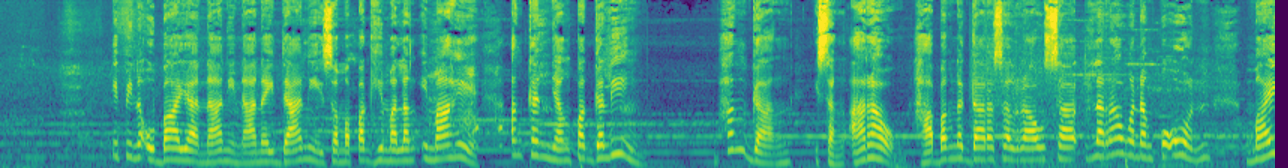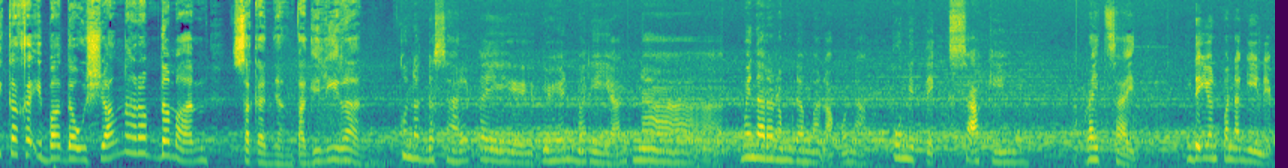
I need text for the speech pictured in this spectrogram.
Ipinaubaya na ni Nanay Dani sa mapaghimalang imahe ang kanyang paggaling. Hanggang isang araw, habang nagdarasal raw sa larawan ng poon, may kakaiba daw siyang naramdaman sa kanyang tagiliran. Ako nagdasal kay Virgin Maria na may nararamdaman ako na punitik sa aking right side. Hindi yon panaginip.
